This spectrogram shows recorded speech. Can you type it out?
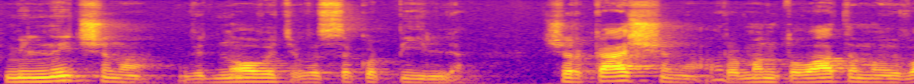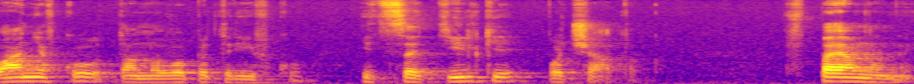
Хмельниччина відновить Високопілля, Черкащина ремонтуватиме Іванівку та Новопетрівку. І це тільки початок. Впевнений,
